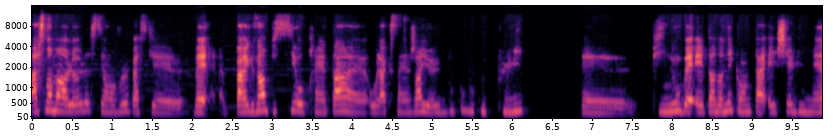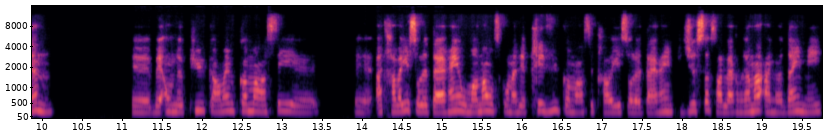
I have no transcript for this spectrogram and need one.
à ce moment-là, si on veut, parce que, ben, par exemple, ici au printemps, euh, au lac Saint-Jean, il y a eu beaucoup, beaucoup de pluie. Euh, puis nous, ben, étant donné qu'on est à échelle humaine, euh, ben, on a pu quand même commencer à travailler sur le terrain au moment où on avait prévu commencer à travailler sur le terrain. Puis juste ça, ça a l'air vraiment anodin, mais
